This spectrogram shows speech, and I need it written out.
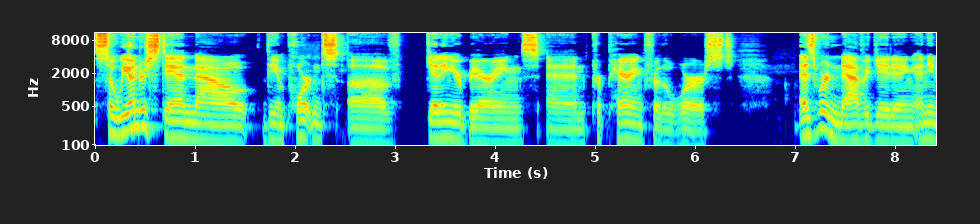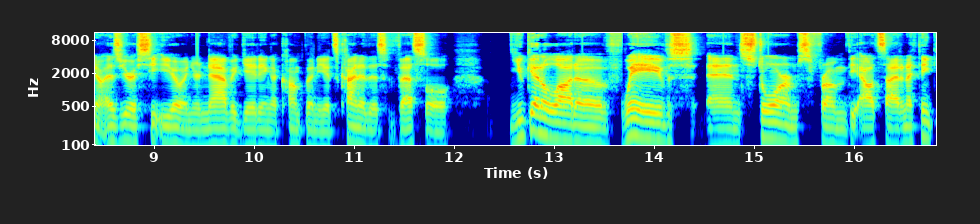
so we understand now the importance of getting your bearings and preparing for the worst as we're navigating and you know as you're a ceo and you're navigating a company it's kind of this vessel you get a lot of waves and storms from the outside and i think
